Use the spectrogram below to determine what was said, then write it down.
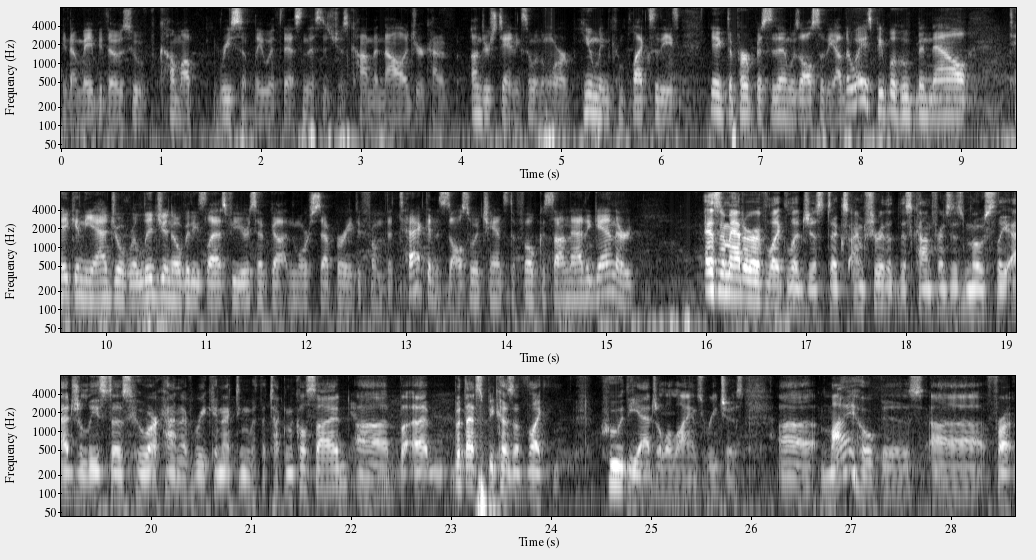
you know, maybe those who've come up recently with this, and this is just common knowledge or kind of understanding some of the more human complexities. You think the purpose then was also the other ways? People who've been now taken the agile religion over these last few years have gotten more separated from the tech, and this is also a chance to focus on that again, or as a matter of like logistics, I'm sure that this conference is mostly agilistas who are kind of reconnecting with the technical side. Yeah. Uh, but uh, but that's because of like who the Agile Alliance reaches. Uh, my hope is uh, for,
